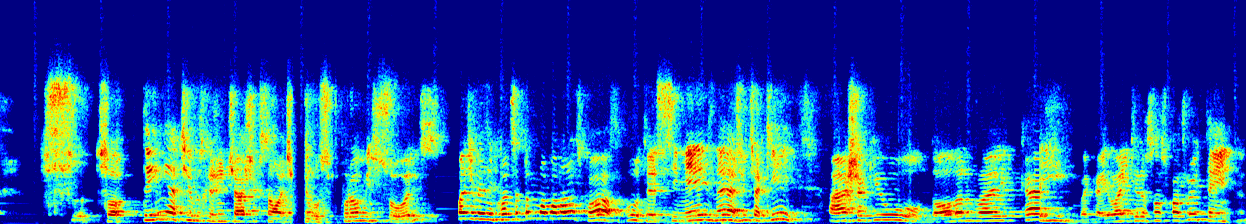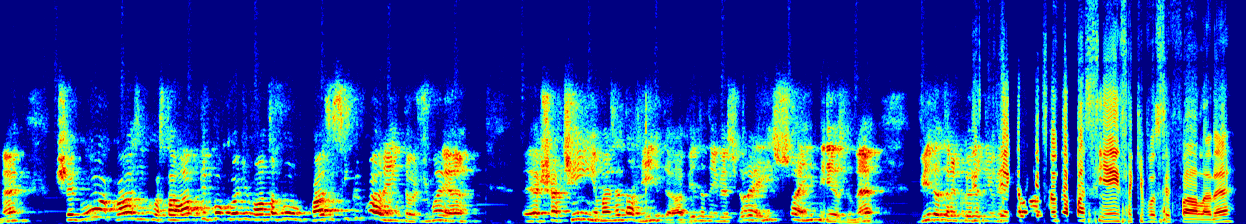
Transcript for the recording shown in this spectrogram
só tem ativos que a gente acha que são ativos promissores, mas de vez em quando você toma uma bola nas costas. Puta, esse mês, né, a gente aqui acha que o dólar vai cair, vai cair lá em direção aos 4,80, né? Chegou a quase encostar lá, pipocou de volta por quase 5,40 hoje de manhã. É chatinho, mas é da vida. A vida do investidor é isso aí mesmo, né? Vida tranquila de investidor. É aquela questão da paciência que você fala, né?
